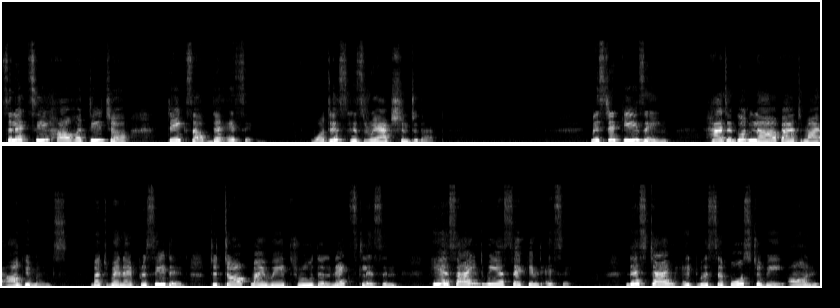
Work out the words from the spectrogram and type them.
So let's see how her teacher takes up the essay. What is his reaction to that? Mr. Keesing had a good laugh at my arguments, but when I proceeded to talk my way through the next lesson, he assigned me a second essay. This time it was supposed to be on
